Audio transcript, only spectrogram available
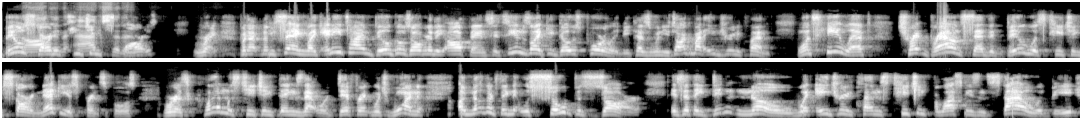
Bill started teaching accident. stars. Right. But I'm saying, like, anytime Bill goes over to the offense, it seems like it goes poorly because when you talk about Adrian Klemm, once he left, Trent Brown said that Bill was teaching Scarnecchia's principles, whereas Klemm was teaching things that were different. Which, one, another thing that was so bizarre is that they didn't know what Adrian Klemm's teaching philosophies and style would be.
